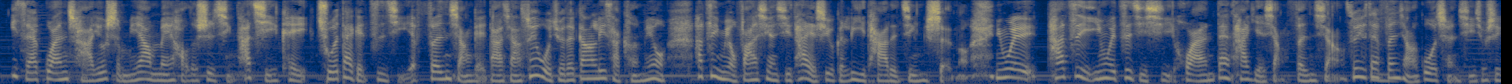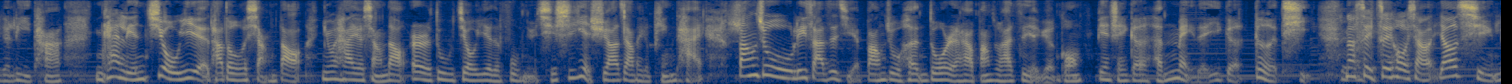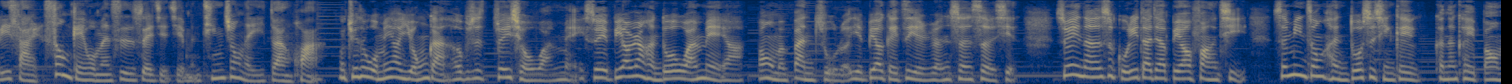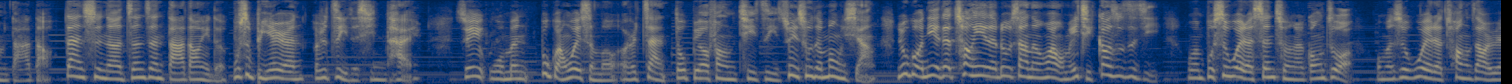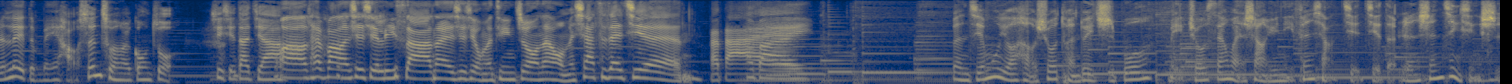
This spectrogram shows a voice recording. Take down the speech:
一直在观察有什么样美好的事情，他其实可以除了带给自己，也分享给大家。所以我觉得刚刚 Lisa 可能没有她自己没有发现，其实她也是有个利他的精神哦，因为她自己因为自己喜欢，但她也想分享，所以在分享的过程其实就是一个利他。你看，连就业她都有想到，因为她有想到二度就业的妇女，其实也。需要这样的一个平台，帮助 Lisa 自己，也帮助很多人，还有帮助她自己的员工，变成一个很美的一个个体。那所以最后想邀请 Lisa 送给我们四十岁姐姐们听众的一段话。我觉得我们要勇敢，而不是追求完美，所以不要让很多完美啊帮我们绊住了，也不要给自己的人生设限。所以呢，是鼓励大家不要放弃。生命中很多事情可以可能可以帮我们打倒，但是呢，真正打倒你的不是别人，而是自己的心态。所以，我们不管为什么而战，都不要放弃自己最初的梦想。如果你也在创业的路上的话，我们一起告诉自己，我们不是为了生存而工作，我们是为了创造人类的美好生存而工作。谢谢大家！哇，太棒了！谢谢 Lisa，那也谢谢我们听众。那我们下次再见，拜拜拜拜。本节目由好说团队直播，每周三晚上与你分享姐姐的人生进行式。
